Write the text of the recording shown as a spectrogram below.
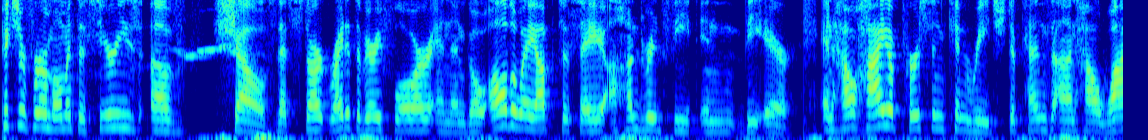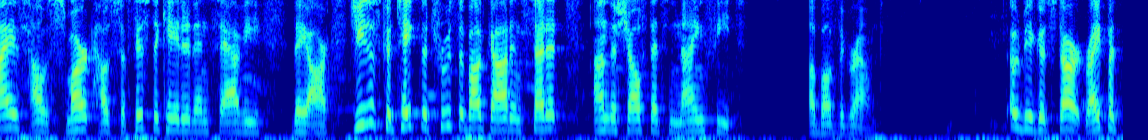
Picture for a moment a series of shelves that start right at the very floor and then go all the way up to, say, 100 feet in the air. And how high a person can reach depends on how wise, how smart, how sophisticated, and savvy they are. Jesus could take the truth about God and set it on the shelf that's nine feet above the ground. That would be a good start, right? But,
